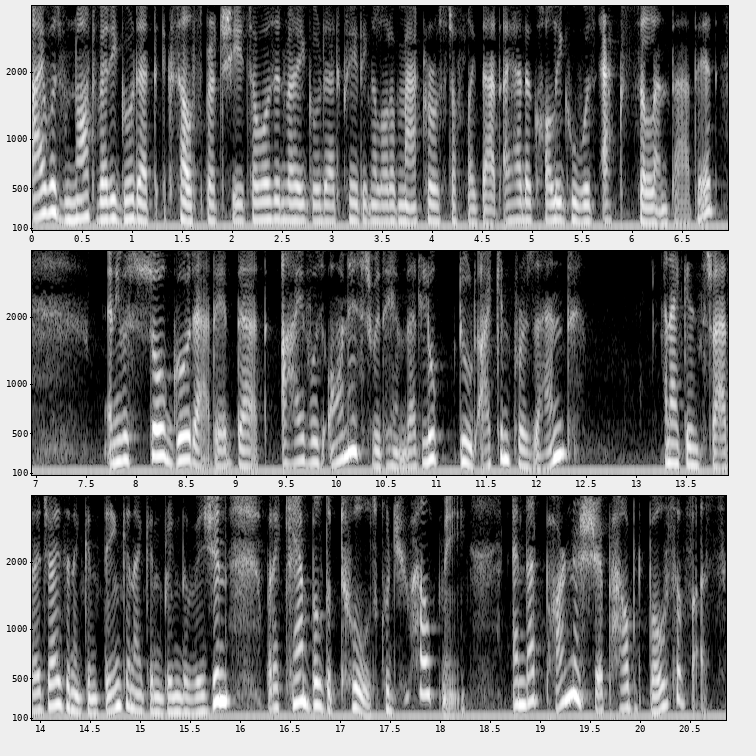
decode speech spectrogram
I was not very good at Excel spreadsheets. I wasn't very good at creating a lot of macro stuff like that. I had a colleague who was excellent at it. And he was so good at it that I was honest with him that, look, dude, I can present and I can strategize and I can think and I can bring the vision, but I can't build the tools. Could you help me? And that partnership helped both of us.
